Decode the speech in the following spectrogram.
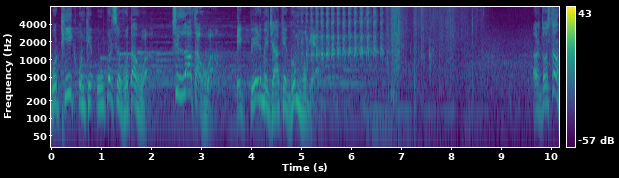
वो ठीक उनके ऊपर से होता हुआ, चिल्लाता हुआ, एक पेड़ में जाके गुम हो गया। और दोस्तों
